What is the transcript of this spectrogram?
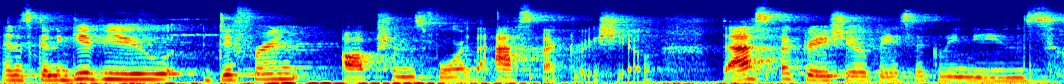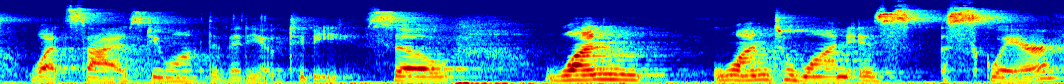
and it's gonna give you different options for the aspect ratio. The aspect ratio basically means what size do you want the video to be. So one, one to one is a square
